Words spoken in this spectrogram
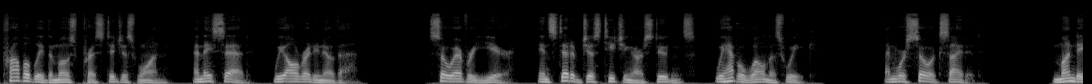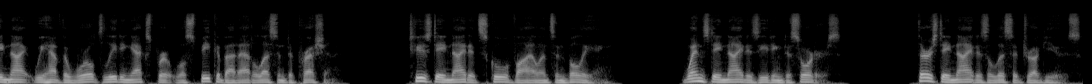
probably the most prestigious one, and they said, We already know that. So every year, instead of just teaching our students, we have a wellness week. And we're so excited. Monday night we have the world's leading expert will speak about adolescent depression. Tuesday night it's school violence and bullying. Wednesday night is eating disorders. Thursday night is illicit drug use.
